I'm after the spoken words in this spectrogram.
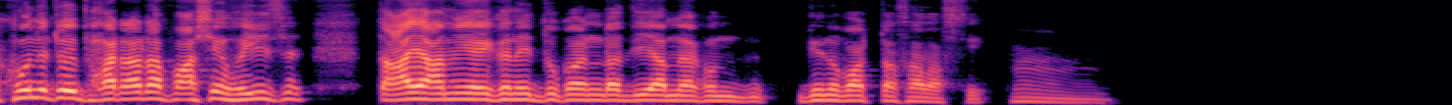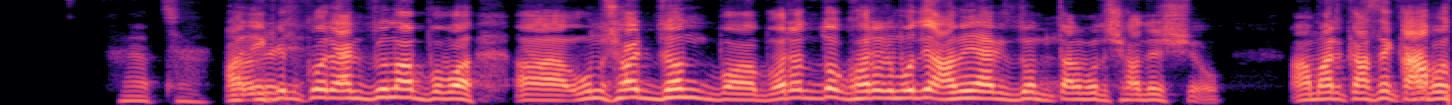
এখন একটু ওই ভাড়াটা পাশে হয়েছে তাই আমি এখানে দোকানটা দিয়ে আমি এখন দিনপাটটা চালাচ্ছি। আচ্ছা আর এখানে করে একজন উনষাট জন বরাদ্দ ঘরের মধ্যে আমি একজন তার মধ্যে সদস্য। আমার কাছে কাগজ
